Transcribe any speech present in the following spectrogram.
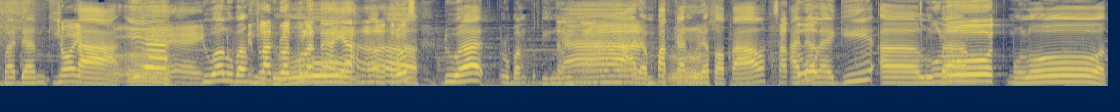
badan kita. Iya, dua lubang Ditelan hidung. bulat-bulat ya, ya. Heeh. Terus? dua lubang telinga. Ada empat kan Terus? udah total. Satu. Ada lagi eh, lubang Mulut. mulut.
